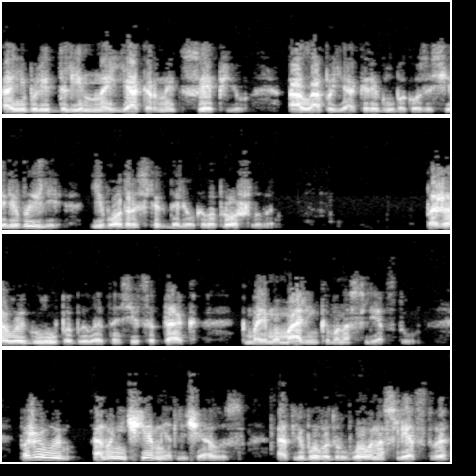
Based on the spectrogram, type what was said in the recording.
они были длинной якорной цепью, а лапы якоря глубоко засели в иле и водорослях далекого прошлого. Пожалуй, глупо было относиться так к моему маленькому наследству. Пожалуй, оно ничем не отличалось от любого другого наследства,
